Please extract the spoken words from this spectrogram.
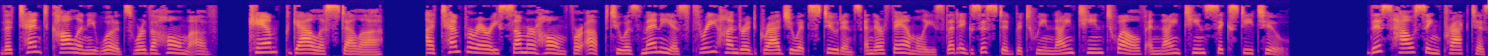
The Tent Colony Woods were the home of Camp Gallistella, a temporary summer home for up to as many as 300 graduate students and their families that existed between 1912 and 1962. This housing practice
